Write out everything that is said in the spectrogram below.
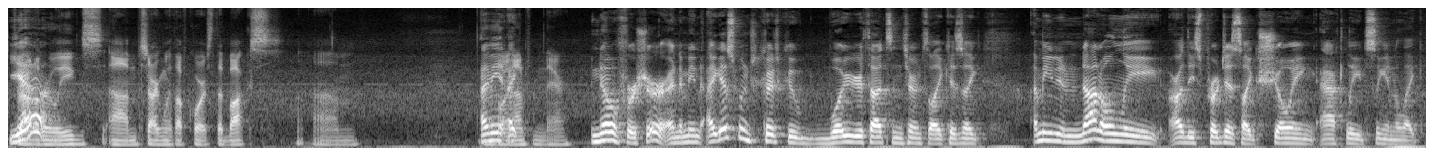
Yeah, other leagues, um, starting with, of course, the Bucks. Um, I mean, going I- on from there. No, for sure. And I mean, I guess when what are your thoughts in terms of like, because like, I mean, not only are these protests like showing athletes, you know, like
